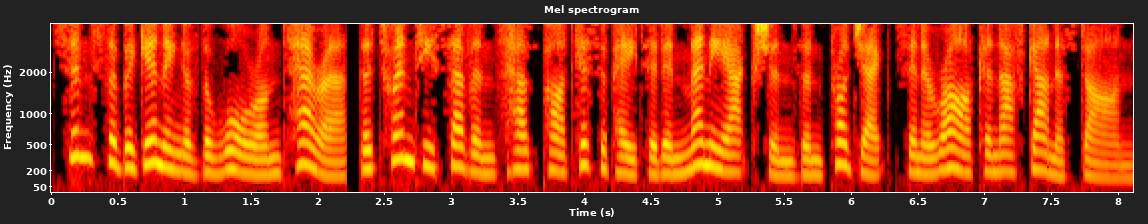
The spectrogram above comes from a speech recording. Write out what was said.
Since the beginning of the War on Terror, the 27th has participated in many actions and projects in Iraq and Afghanistan.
